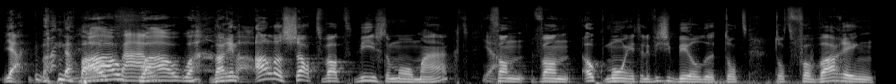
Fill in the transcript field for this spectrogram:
ja, nou, wauw. Wauw, Wauw. wauw, wauw. Waarin wauw. alles zat wat Wie is de Mol maakt. Ja. Van, van ook mooie televisiebeelden tot, tot verwarring.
